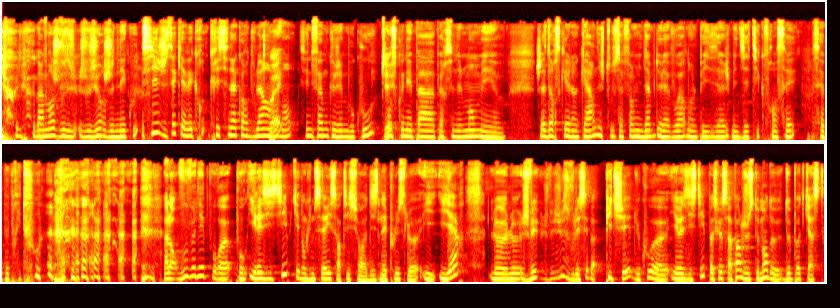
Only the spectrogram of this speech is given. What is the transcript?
Vraiment, je vous, je vous jure, je n'écoute. Si, je sais qu'il y avait Christina Cordula à un Ouais. moment. C'est une femme que j'aime beaucoup. On se connaît pas personnellement, mais euh, j'adore ce qu'elle incarne et je trouve ça formidable de la voir dans le paysage médiatique français. C'est à peu près tout. Alors, vous venez pour, euh, pour Irrésistible, qui est donc une série sortie sur euh, Disney Plus hier. Le, le, je, vais, je vais juste vous laisser bah, pitcher, du coup, euh, Irrésistible, parce que ça parle justement de, de podcast.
